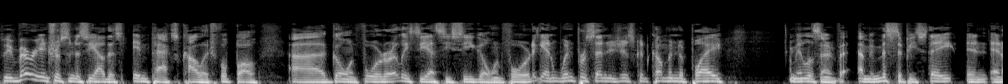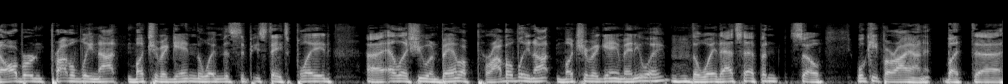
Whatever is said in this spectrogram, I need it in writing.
it'll be very interesting to see how this impacts college football uh, going forward, or at least the SEC going forward. Again, win percentages could come into play. I mean, listen, I mean, Mississippi State and, and Auburn, probably not much of a game the way Mississippi State's played. Uh, LSU and Bama, probably not much of a game anyway, the way that's happened. So we'll keep our eye on it. But, uh,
